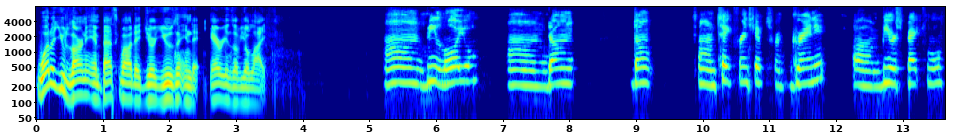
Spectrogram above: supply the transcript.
What are you learning in basketball that you're using in the areas of your life? Um, be loyal. Um, don't don't um take friendships for granted. Um, be respectful,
